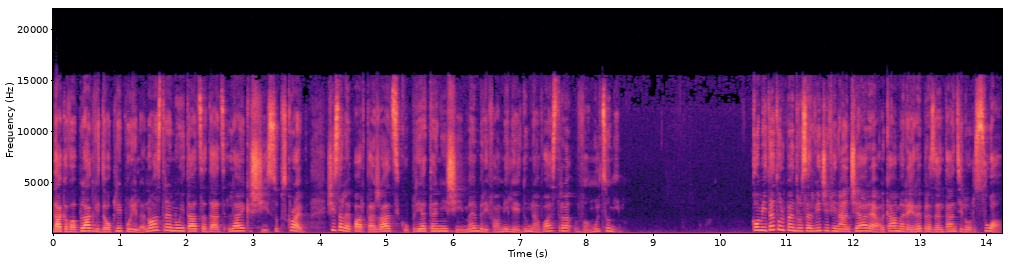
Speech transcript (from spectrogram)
Dacă vă plac videoclipurile noastre, nu uitați să dați like și subscribe și să le partajați cu prietenii și membrii familiei dumneavoastră. Vă mulțumim! Comitetul pentru Servicii Financiare al Camerei Reprezentanților SUA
